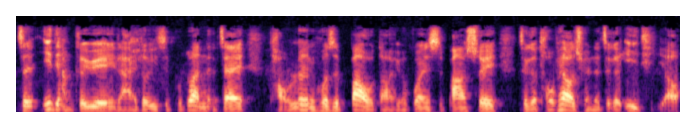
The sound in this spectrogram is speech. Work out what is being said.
这一两个月以来，都一直不断的在讨论或是报道有关于十八岁这个投票权的这个议题哦。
